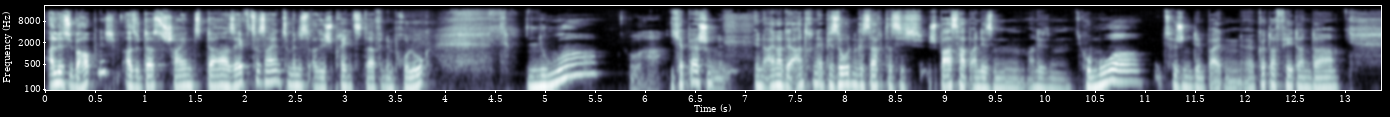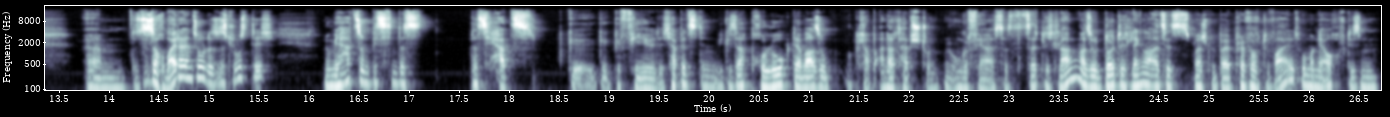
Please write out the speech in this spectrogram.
Alles überhaupt nicht. Also das scheint da safe zu sein, zumindest, also ich spreche jetzt da für den Prolog. Nur, Oha. ich habe ja schon in einer der anderen Episoden gesagt, dass ich Spaß habe an diesem, an diesem Humor zwischen den beiden äh, Göttervätern da. Ähm, das ist auch weiterhin so, das ist lustig. Nur mir hat so ein bisschen das das Herz ge ge gefehlt. Ich habe jetzt den, wie gesagt, Prolog, der war so, ich anderthalb Stunden ungefähr. Ist das tatsächlich lang? Also deutlich länger als jetzt zum Beispiel bei Breath of the Wild, wo man ja auch auf diesem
